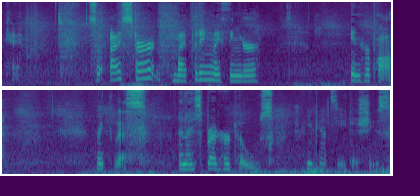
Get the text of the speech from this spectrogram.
Okay. So I start by putting my finger in her paw. Like this. And I spread her toes. You can't see because she's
